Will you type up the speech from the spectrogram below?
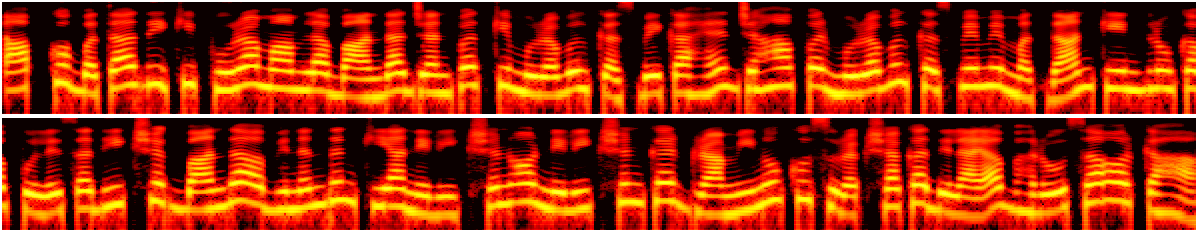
आपको बता दें कि पूरा मामला बांदा जनपद के मुरवल कस्बे का है, जहाँ पर मुरवल कस्बे में मतदान केंद्रों का पुलिस अधीक्षक बांदा अभिनंदन किया निरीक्षण और निरीक्षण कर ग्रामीणों को सुरक्षा का दिलाया भरोसा और कहा।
